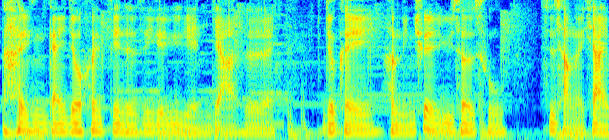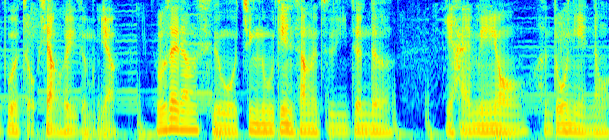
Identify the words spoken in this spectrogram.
那应该就会变成是一个预言家，对不对？你就可以很明确的预测出。市场的下一步的走向会怎么样？不过在当时我进入电商的资历真的也还没有很多年哦，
